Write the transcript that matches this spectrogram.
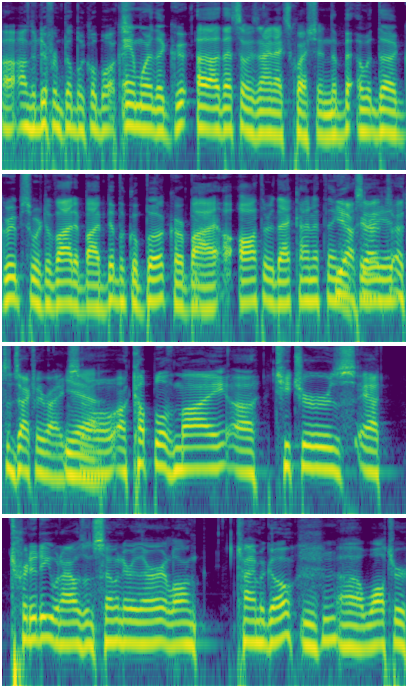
uh, on the different biblical books. and were the gr- uh, that's always my next question. The uh, the groups were divided by biblical book or by author, that kind of thing. yes, that, that's exactly right. Yeah. So a couple of my uh, teachers at Trinity when I was in seminary there a long time ago, Mm-hmm. uh, Walter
